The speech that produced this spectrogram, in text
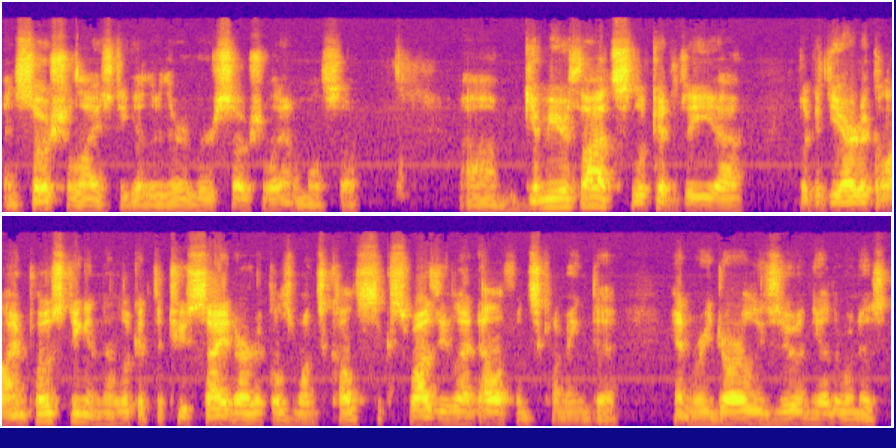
and socialized together. They're very social animals. So um, give me your thoughts. Look at the uh, look at the article I'm posting and then look at the two side articles. One's called Six Swaziland Elephants Coming to Henry Doorly Zoo and the other one is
